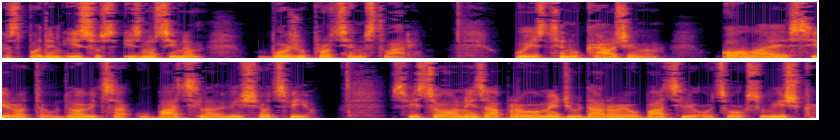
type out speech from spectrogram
gospodin Isus iznosi nam Božu procjenu stvari. Uistinu kažem vam, ova je sirota udovica ubacila više od sviju. Svi su oni zapravo među darove ubacili od svog suviška,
